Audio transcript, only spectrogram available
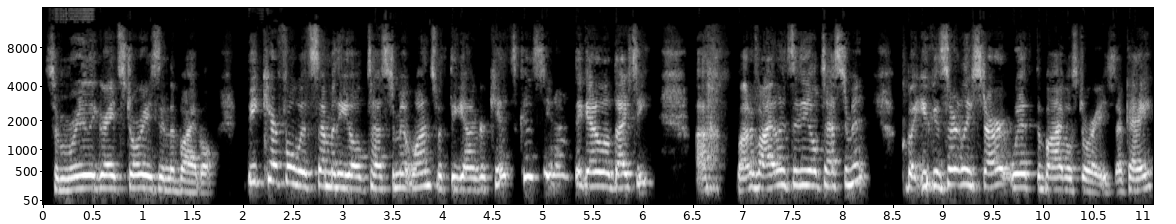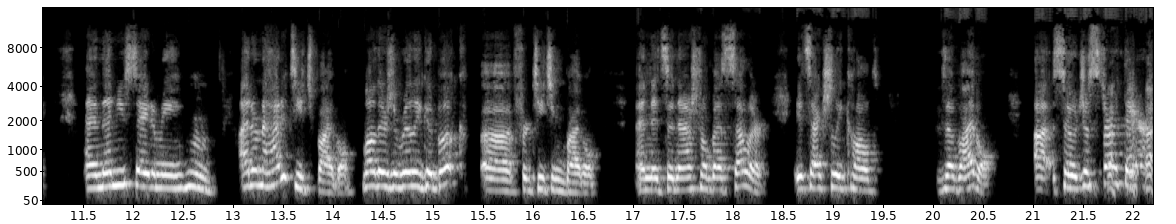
Some really great stories in the Bible. Be careful with some of the Old Testament ones with the younger kids because, you know, they get a little dicey. Uh, a lot of violence in the Old Testament, but you can certainly start with the Bible stories, okay? And then you say to me, hmm, I don't know how to teach Bible. Well, there's a really good book uh, for teaching Bible, and it's a national bestseller. It's actually called The Bible uh, so just start there.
